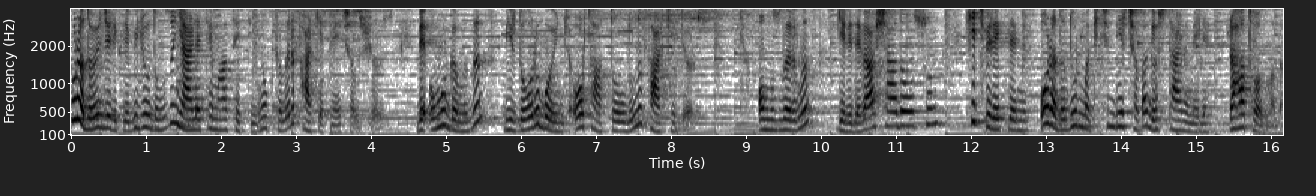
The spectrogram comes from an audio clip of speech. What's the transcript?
Burada öncelikle vücudumuzun yerle temas ettiği noktaları fark etmeye çalışıyoruz ve omurgamızın bir doğru boyunca orta hatta olduğunu fark ediyoruz. Omuzlarımız geride ve aşağıda olsun. Hiçbir eklemimiz orada durmak için bir çaba göstermemeli, rahat olmalı.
